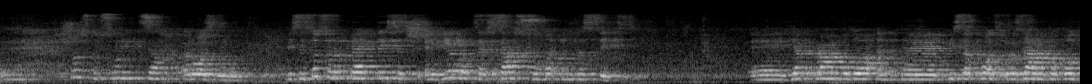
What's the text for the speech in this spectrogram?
Е, Що стосується розміру, 845 тисяч євро це вся сума інвестицій. Е, Як правило, е, після розглянутого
